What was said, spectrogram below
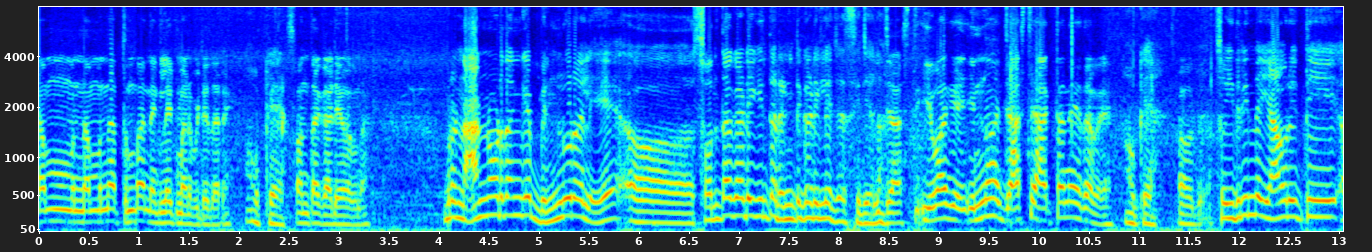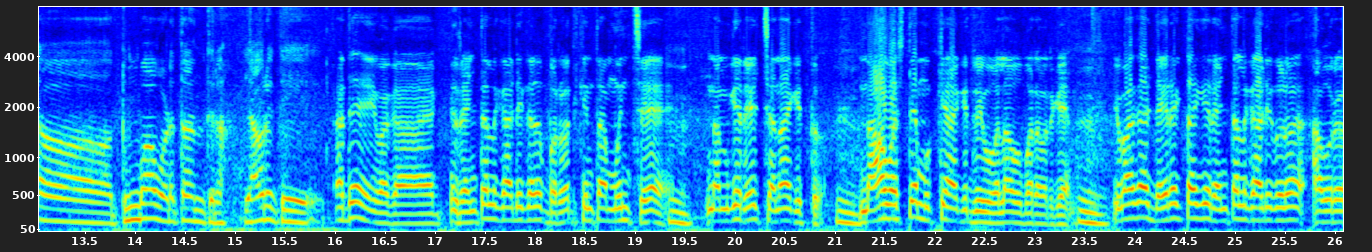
ನಮ್ ನಮ್ಮನ್ನ ತುಂಬಾ ನೆಗ್ಲೆಕ್ಟ್ ಮಾಡಿಬಿಟ್ಟಿದ್ದಾರೆ. ಓಕೆ ಸ್ವಂತ ಗಾಡಿಯವ್ರನ್ನ. ಬ್ರೋ ನಾನು ನೋಡ್ದಂಗೆ ಬೆಂಗಳೂರಲ್ಲಿ ಸ್ವಂತ ಗಾಡಿಗಿಂತ ರೆಂಟ್ ಗಾಡಿಗಳೇ ಜಾಸ್ತಿ ಇದೆಯಲ್ಲ? ಜಾಸ್ತಿ ಇವಾಗ ಇನ್ನೂ ಜಾಸ್ತಿ ಆಗ್ತಾನೆ ಇದಾವೆ. ಓಕೆ ಹೌದು. ಸೊ ಇದರಿಂದ ಯಾವ ರೀತಿ ತುಂಬಾ ಹೊಡೆತ ಅಂತೀರಾ? ಯಾವ ರೀತಿ? ಅದೇ ಇವಾಗ ರೆಂಟಲ್ ಗಾಡಿಗಳು ಬರೋದಕ್ಕಿಂತ ಮುಂಚೆ ನಮ್ಗೆ ರೇಟ್ ಚೆನ್ನಾಗಿತ್ತು. ನಾವಷ್ಟೇ ಮುಖ್ಯ ಆಗಿದ್ವಿ ಓಲಾ ಉಬರ್ ಅವ್ರಿಗೆ. ಇವಾಗ ಡೈರೆಕ್ಟ್ ಆಗಿ ರೆಂಟಲ್ ಗಾಡಿಗಳು ಅವರು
